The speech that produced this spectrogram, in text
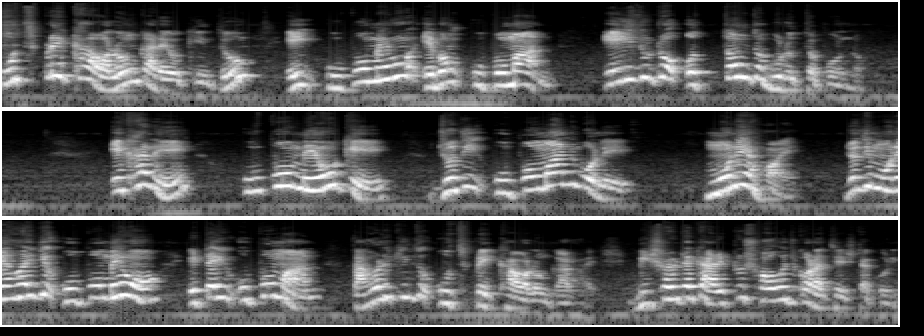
উৎপ্রেক্ষা অলংকারেও কিন্তু এই উপমেয় এবং উপমান এই দুটো অত্যন্ত গুরুত্বপূর্ণ। এখানে উপমেয়কে যদি উপমান বলে মনে হয়, যদি মনে হয় যে উপমেয় এটাই উপমান, তাহলে কিন্তু উৎপ্রেক্ষা অলংকার হয়। বিষয়টাকে আরেকটু সহজ করার চেষ্টা করি।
